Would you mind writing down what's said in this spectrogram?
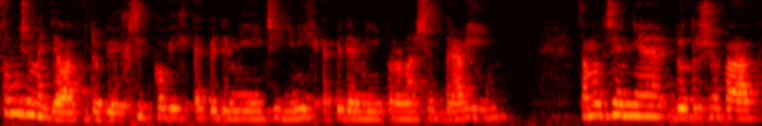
Co můžeme dělat v době chřipkových epidemií či jiných epidemií pro naše zdraví? Samozřejmě dodržovat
